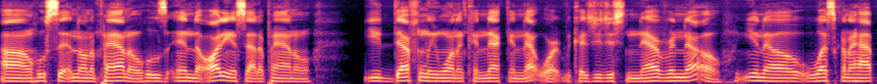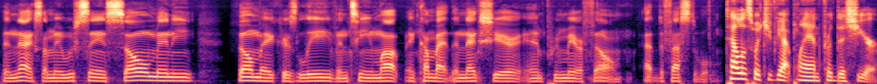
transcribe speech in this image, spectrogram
um, who's sitting on a panel, who's in the audience at a panel. You definitely want to connect and network because you just never know, you know, what's going to happen next. I mean, we've seen so many filmmakers leave and team up and come back the next year and premiere a film at the festival. Tell us what you've got planned for this year.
